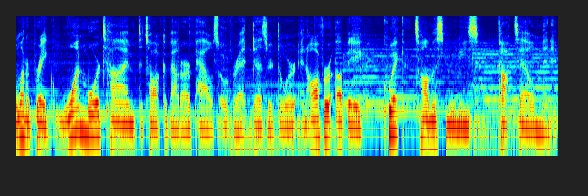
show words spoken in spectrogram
I want to break one more time to talk about our pals over at Desert Door and offer up a quick Thomas Mooney's cocktail minute.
